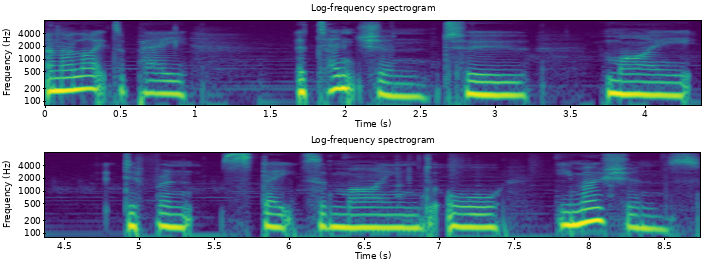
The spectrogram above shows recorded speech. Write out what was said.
And I like to pay attention to my different states of mind or emotions.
